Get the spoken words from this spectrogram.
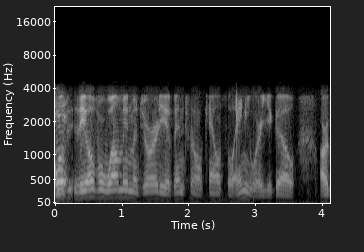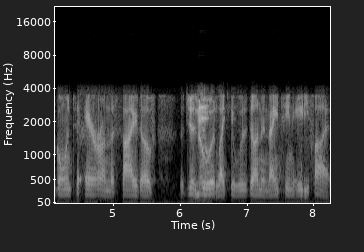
well, It- the, the overwhelming majority of internal counsel anywhere you go are going to err on the side of just No. do it like it was done in 1985.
